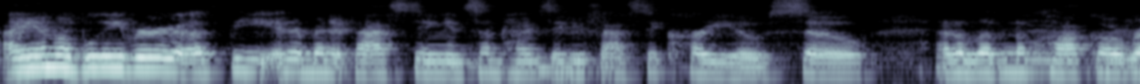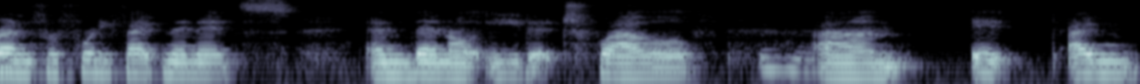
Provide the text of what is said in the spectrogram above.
i am a believer of the intermittent fasting and sometimes i do fasted cardio so at 11 o'clock i'll Mhm. run for 45 minutes and then i'll eat at 12 Mhm. um, it I'm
